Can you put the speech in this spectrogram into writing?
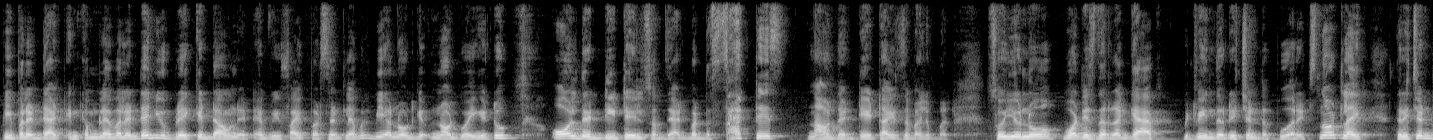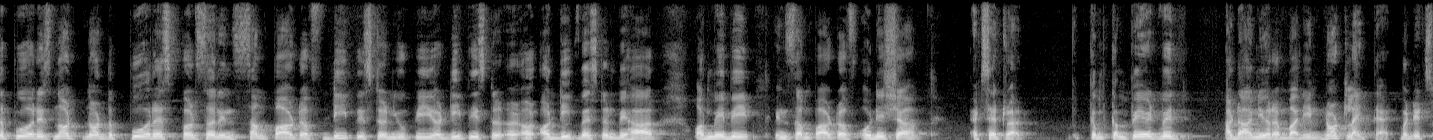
people at that income level, and then you break it down at every 5% level. We are not, not going into all the details of that, but the fact is now the data is available. So you know what is the gap between the rich and the poor. It's not like the rich and the poor is not, not the poorest person in some part of deep eastern UP or deep eastern or, or deep western Bihar or maybe in some part of Odisha, etc. Com- compared with Adani or Ambani. Not like that. But it's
